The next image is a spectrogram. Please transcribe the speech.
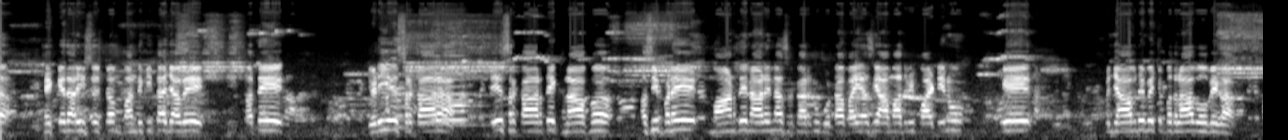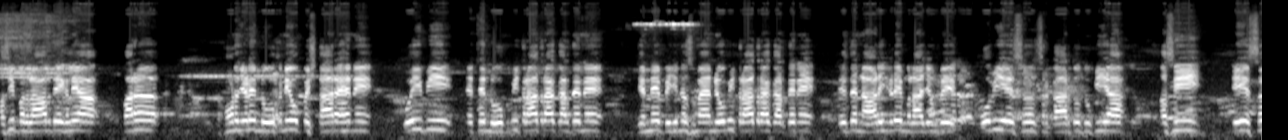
ਠੇਕੇਦਾਰੀ ਸਿਸਟਮ ਬੰਦ ਕੀਤਾ ਜਾਵੇ ਅਤੇ ਜਿਹੜੀ ਇਹ ਸਰਕਾਰ ਆ, ਇਹ ਸਰਕਾਰ ਦੇ ਖਿਲਾਫ ਅਸੀਂ ਬੜੇ ਮਾਣ ਦੇ ਨਾਲ ਇਹਨਾਂ ਸਰਕਾਰ ਨੂੰ ਵੋਟਾਂ ਪਾਈਆਂ ਸੀ। ਆਮ ਆਦਮੀ ਪਾਰਟੀ ਨੂੰ ਕਿ ਪੰਜਾਬ ਦੇ ਵਿੱਚ ਬਦਲਾਅ ਹੋਵੇਗਾ। ਅਸੀਂ ਬਦਲਾਅ ਦੇਖ ਲਿਆ, ਪਰ ਹੁਣ ਜਿਹੜੇ ਲੋਕ ਨੇ ਉਹ ਪਛਤਾ ਰਹੇ ਨੇ। ਕੋਈ ਵੀ ਇੱਥੇ ਲੋਕ ਵੀ ਤਰਾਹ ਤਰਾਹ ਕਰਦੇ ਨੇ, ਜਿੰਨੇ ਬਿਜ਼ਨਸਮੈਨ ਨੇ ਉਹ ਵੀ ਤਰਾਹ ਤਰਾਹ ਕਰਦੇ ਨੇ। ਇਸ ਦੇ ਨਾਲ ਹੀ ਜਿਹੜੇ ਮੁਲਾਜ਼ਮ ਨੇ, ਉਹ ਵੀ ਇਸ ਸਰਕਾਰ ਤੋਂ ਦੁਖੀ ਆ। ਅਸੀਂ ਇਸ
